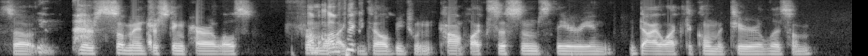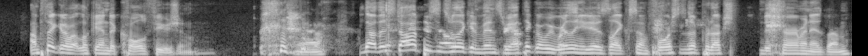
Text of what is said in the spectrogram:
So there's some interesting parallels from I'm- what I'm I think- can tell between complex systems theory and dialectical materialism. I'm thinking about looking into cold fusion. yeah. No, this Stalin piece has really convinced me. I think what we really need is like some forces of production determinism.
